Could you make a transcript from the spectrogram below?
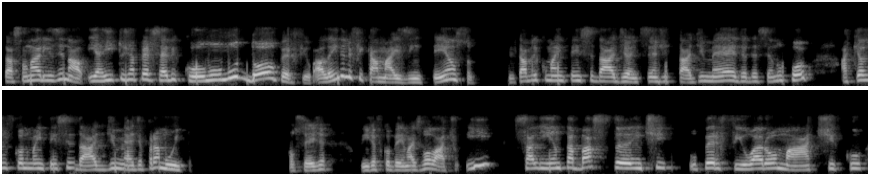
tação nariz inal. E aí tu já percebe como mudou o perfil. Além dele ficar mais intenso, ele estava com uma intensidade antes sem agitar de média, descendo um pouco, aqui ela já ficou numa intensidade de média para muito. Ou seja, o já ficou bem mais volátil. E salienta bastante o perfil aromático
